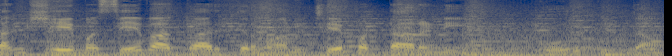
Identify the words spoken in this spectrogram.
సంక్షేమ సేవా కార్యక్రమాలు చేపట్టారని కోరుకుందాం.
